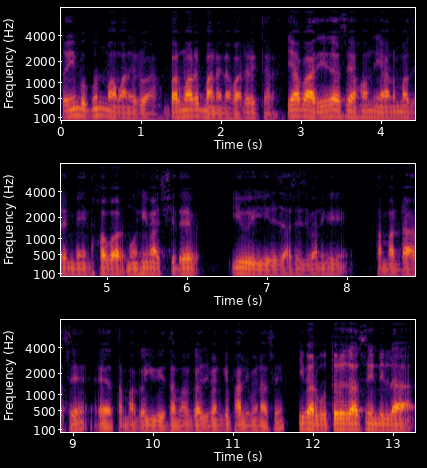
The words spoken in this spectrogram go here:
তো এই বুকুন মামানে রোয়া বর্মার মানে না পারে তারা ইয়া বাদি আছে এখন ইয়ার মাঝে মেইন খবর মহিমা আসছে ইউ এর আছে যেবা নাকি তামারটা আছে তামাকা ইউএ তামাকা যিমানকে পার্লিমেন্ট আছে। ইবার বুতরে আছে ইন্ডিলা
